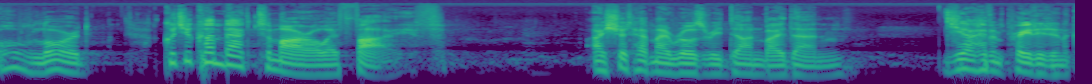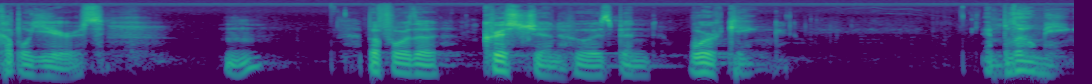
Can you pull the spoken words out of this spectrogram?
Oh, Lord, could you come back tomorrow at five? I should have my rosary done by then. Yeah, I haven't prayed it in a couple years. Hmm? But for the Christian who has been working and blooming,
